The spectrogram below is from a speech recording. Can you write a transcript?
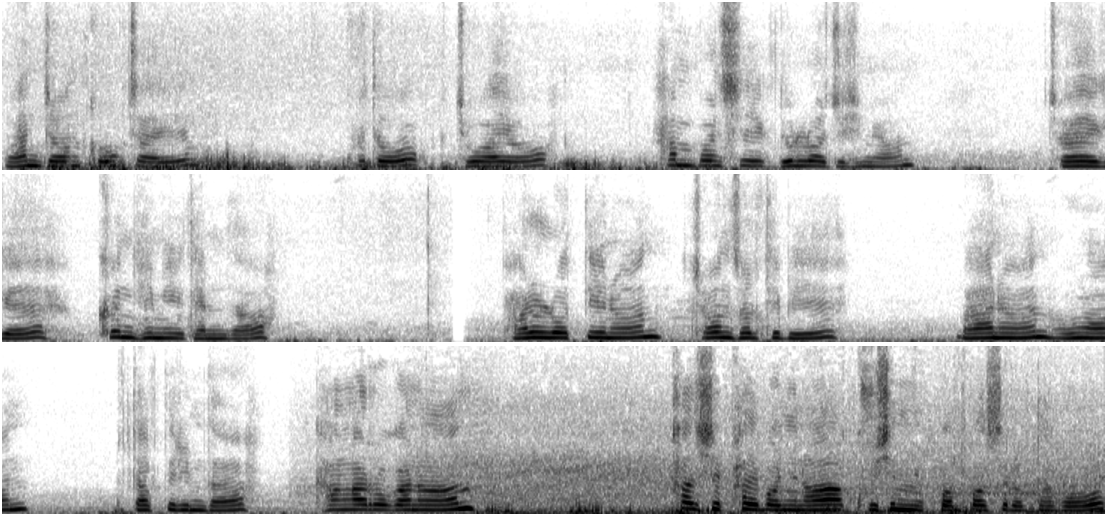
완전 공짜인 구독, 좋아요 한 번씩 눌러주시면 저에게 큰 힘이 됩니다. 발로 뛰는 전설TV 많은 응원 부탁드립니다. 강화로 가는 88번이나 96번 버스를 타고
